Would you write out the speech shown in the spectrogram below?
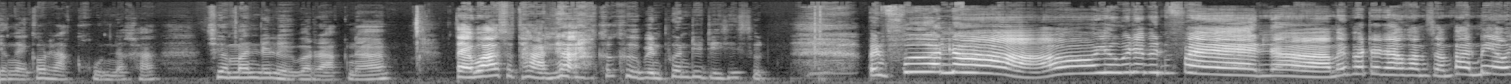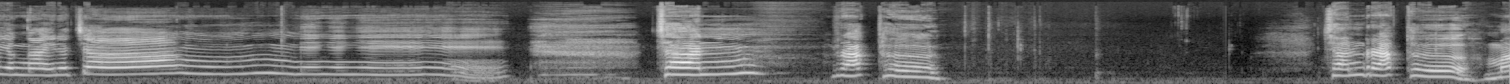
ยังไงก็รักคุณนะคะ เชื่อมั่นได้เลยว่ารักนะ แต่ว่าสถานะก็คือเป็นเพื่อนที่ดีที่สุด เป็นเพื่อนอะยังไม่ได้เป็นแฟนอะ ไม่พัฒนาความสัมพันธ์ไม่เอายังไงนะจ๊ะเงี้ยเงี้ยเงี้ฉันรักเธอ ฉันรักเธอม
